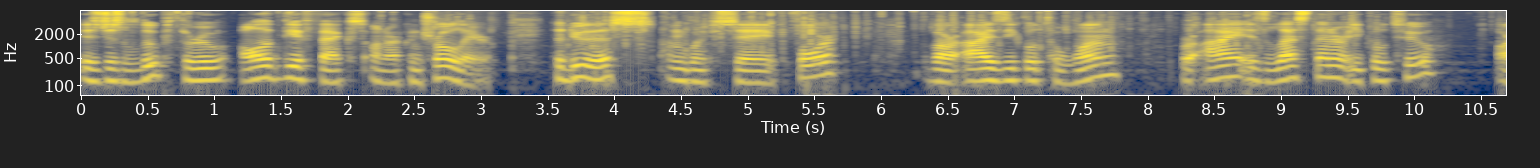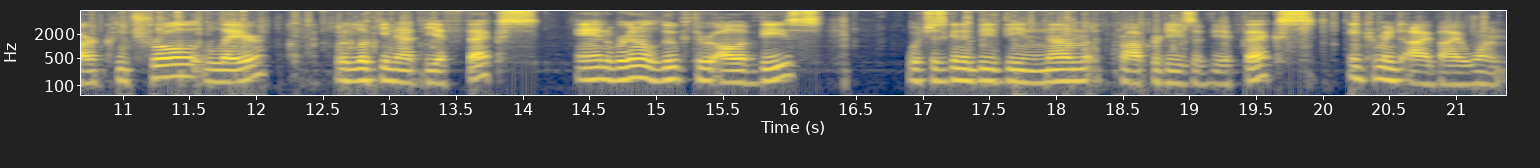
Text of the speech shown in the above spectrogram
is just loop through all of the effects on our control layer. To do this, I'm going to say for var i is equal to 1, where i is less than or equal to our control layer, we're looking at the effects, and we're going to loop through all of these, which is going to be the num properties of the effects, increment i by 1.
